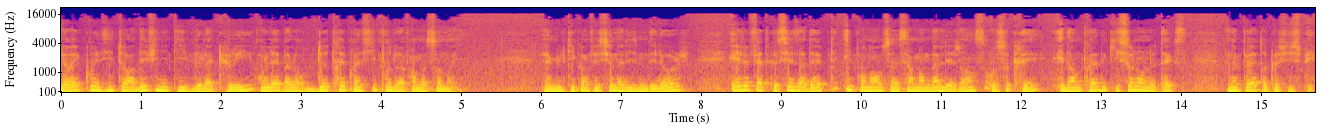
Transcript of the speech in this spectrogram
Le réquisitoire définitif de la curie relève alors deux traits principaux de la franc-maçonnerie le multiconfessionnalisme des loges et le fait que ces adeptes y prononcent un serment d'allégeance au secret et d'entraide qui, selon le texte, ne peut être que suspect.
